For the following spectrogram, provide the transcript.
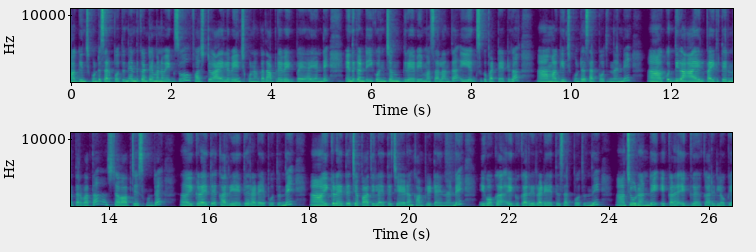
మగ్గించుకుంటే సరిపోతుంది. ఎందుకంటే మనం ఎగ్స్ ఫస్ట్ ఆయిల్లో వేయించుకున్నాం కదా అప్పుడే వేగిపోయాయండి. ఎందుకంటే ఈ కొంచెం గ్రేవీ మసాలా అంతా ఈ ఎగ్స్కు పట్టేట్టుగా మగ్గించుకుంటే సరిపోతుందండి. కొద్దిగా ఆయిల్ పైకి తీరిన తర్వాత స్టవ్ ఆఫ్ చేసుకుంటే ఇక్కడైతే కర్రీ అయితే రెడీ అయిపోతుంది. ఇక్కడైతే చపాతీలు అయితే చేయడం కంప్లీట్ అయిందండి. ఇక ఒక ఎగ్ కర్రీ రెడీ అయితే సరిపోతుంది. చూడండి ఇక్కడ ఎగ్ కర్రీలోకి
